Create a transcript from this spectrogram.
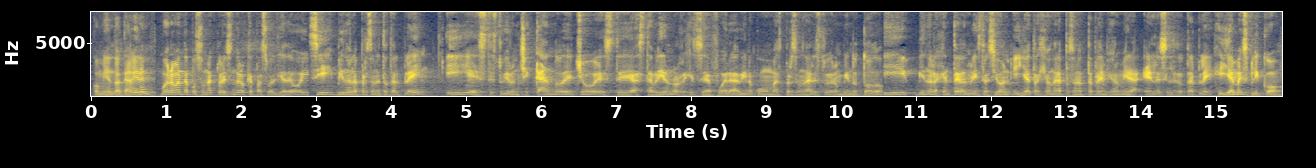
comiendo acá, miren. Bueno, banda, pues una actualización de lo que pasó el día de hoy. Sí, vino la persona de Total Play y este, estuvieron checando, de hecho, este, hasta abrieron los registros de afuera, vino como más personal, estuvieron viendo todo y vino la gente de la administración y ya trajeron a la persona de Total Play y me dijeron, mira, él es el de Total Play. Y ya me explicó,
